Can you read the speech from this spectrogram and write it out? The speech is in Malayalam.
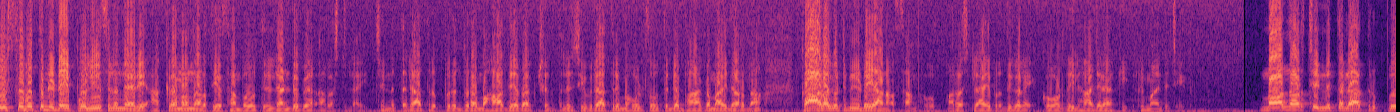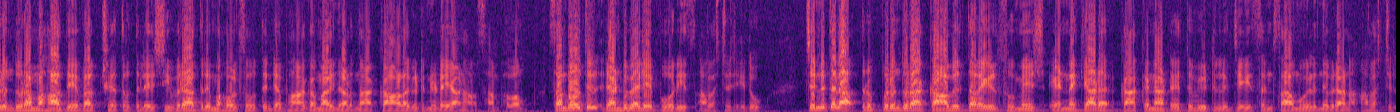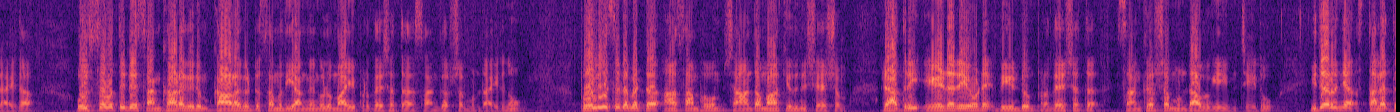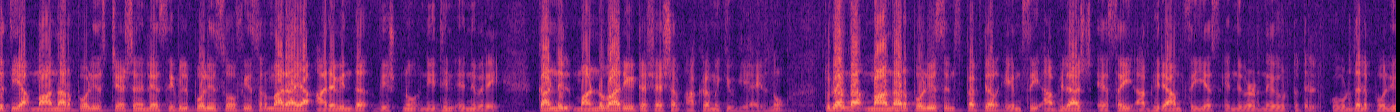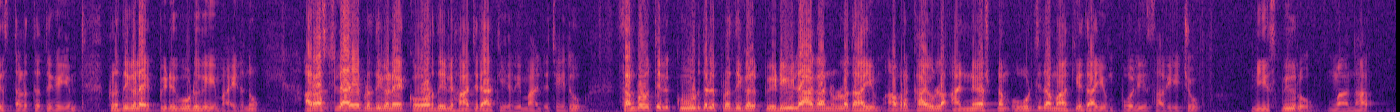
ഉത്സവത്തിനിടെ പോലീസിന് നേരെ ആക്രമണം നടത്തിയ സംഭവത്തിൽ രണ്ടുപേർ അറസ്റ്റിലായി. ചെന്നിത്തല തൃപ്പുരന്തുറ മഹാദേവ ക്ഷേത്രത്തിലെ ശിവരാത്രി മഹോത്സവത്തിന്റെ ഭാഗമായി നടന്ന കാളകെട്ടിനിടെയാണ് സംഭവം. അറസ്റ്റിലായ പ്രതികളെ കോടതിയിൽ ഹാജരാക്കി റിമാൻഡ് ചെയ്തു. മാന്നാർ ചെന്നിത്തല തൃപ്പുരന്തുറ മഹാദേവ ക്ഷേത്രത്തിലെ ശിവരാത്രി മഹോത്സവത്തിന്റെ ഭാഗമായി നടന്ന കാളകെട്ടിനിടെയാണ് സംഭവം. സംഭവത്തിൽ രണ്ടുപേരെ പോലീസ് അറസ്റ്റ് ചെയ്തു. ചെന്നിത്തല തൃപ്പുരന്തുറ കാവിൽത്തറയിൽ സുമേഷ് എണ്ണയ്ക്കാട് കാക്കനാട്ടയത്ത് വീട്ടിൽ ജെയ്സൺ സാമുവൽ എന്നിവരാണ് അറസ്റ്റിലായത്. ഉത്സവത്തിന്റെ സംഘാടകരും കാളകെട്ട് സമിതി അംഗങ്ങളുമായി പ്രദേശത്ത് സംഘർഷമുണ്ടായിരുന്നു. പോലീസ് ഇടപെട്ട് ആ സംഭവം ശാന്തമാക്കിയതിനു ശേഷം രാത്രി ഏഴരയോടെ വീണ്ടും പ്രദേശത്ത് സംഘർഷമുണ്ടാവുകയും ചെയ്തു. ഇതറിഞ്ഞ് സ്ഥലത്തെത്തിയ മാന്നാർ പോലീസ് സ്റ്റേഷനിലെ സിവിൽ പോലീസ് ഓഫീസർമാരായ അരവിന്ദ് വിഷ്ണു നിധിൻ എന്നിവരെ കണ്ണിൽ മണ്ണുവാരിയിട്ട ശേഷം ആക്രമിക്കുകയായിരുന്നു. തുടർന്ന് Mannar police inspector M C Abhilash S I Abhiram C S എന്നിവരുടെ നേതൃത്വത്തിൽ കൂടുതൽ പോലീസ് സ്ഥലത്തെത്തുകയും പ്രതികളെ പിടികൂടുകയുമായിരുന്നു. അറസ്റ്റിലായ പ്രതികളെ കോടതിയിൽ ഹാജരാക്കി റിമാൻഡ് ചെയ്തു. സംഭവത്തിൽ കൂടുതൽ പ്രതികൾ പിടിയിലാകാനുള്ളതായും അവർക്കായുള്ള അന്വേഷണം ഊർജിതമാക്കിയതായും പോലീസ് അറിയിച്ചു. News bureau Mannar.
